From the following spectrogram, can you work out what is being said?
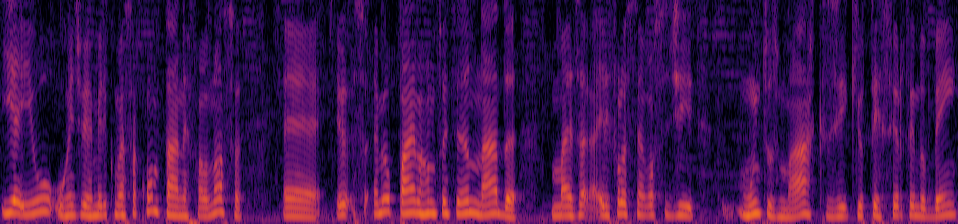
E aí o, o Rente Vermelho começa a contar, né? Fala, nossa, é, eu, é meu pai, mas eu não tô entendendo nada. Mas ele falou esse negócio de muitos marks e que o terceiro tá indo bem.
